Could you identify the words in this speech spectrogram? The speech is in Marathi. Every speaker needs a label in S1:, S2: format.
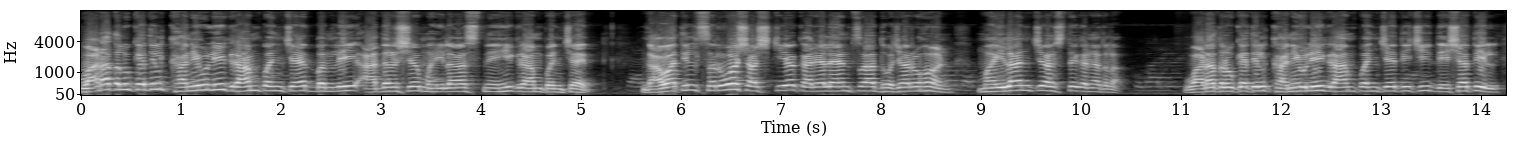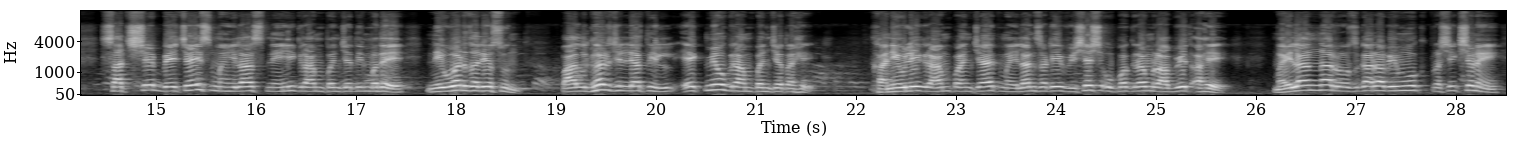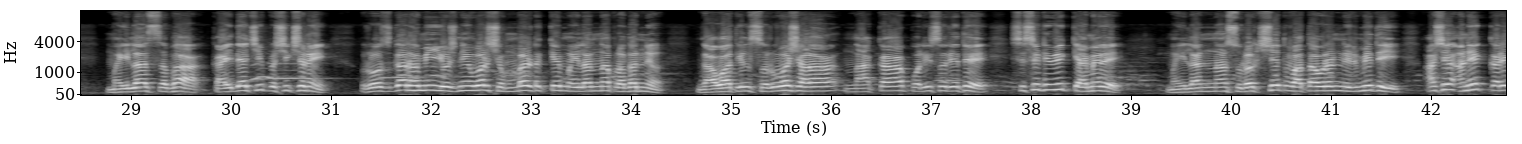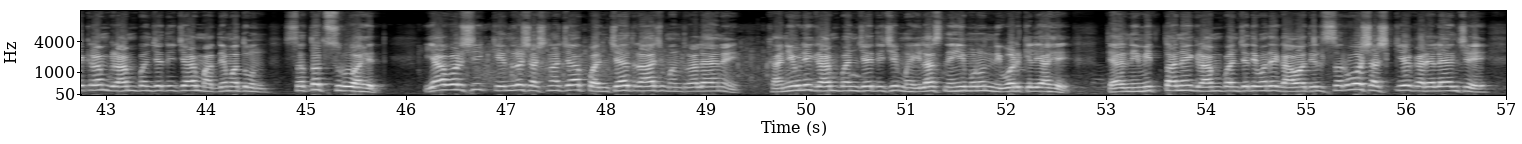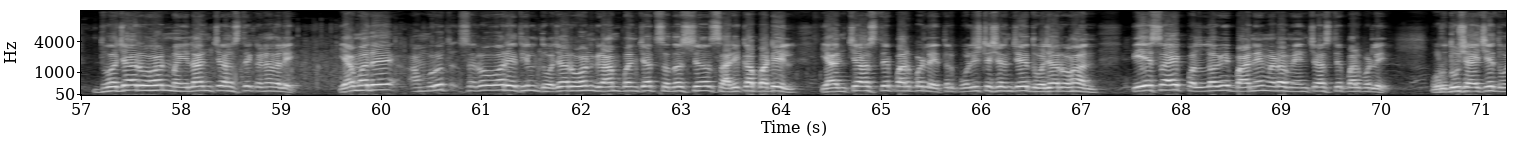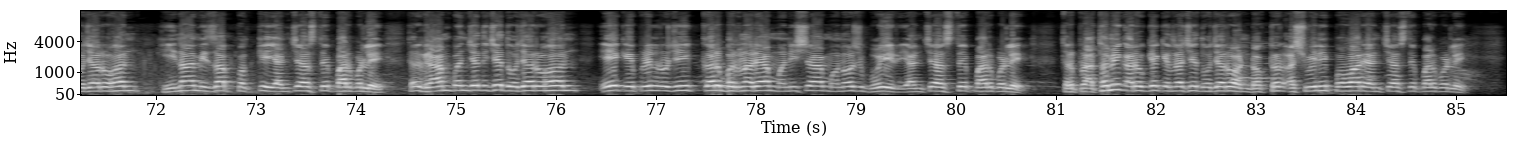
S1: वाडा तालुक्यातील खानिवली ग्रामपंचायत बनली आदर्श महिला स्नेही ग्रामपंचायत. गावातील सर्व शासकीय कार्यालयांचा ध्वजारोहण महिलांच्या हस्ते करण्यात आला. वाडा तालुक्यातील खानिवली ग्रामपंचायतीची देशातील सातशे बेचाळीस महिला स्नेही ग्रामपंचायतींमध्ये निवड झाली असून पालघर जिल्ह्यातील एकमेव ग्रामपंचायत आहे. खानिवली ग्रामपंचायत महिलांसाठी विशेष उपक्रम राबवित आहे. महिलांना रोजगाराभिमुख प्रशिक्षणे महिला सभा कायद्याची प्रशिक्षणे रोजगार हमी योजनेवर शंभर टक्के महिलांना प्राधान्य. गावातील सर्व शाळा नाका परिसर येथे सी सी टी व्ही कॅमेरे. महिलांना सुरक्षित वातावरण निर्मिती असे अनेक कार्यक्रम ग्रामपंचायतीच्या माध्यमातून सतत सुरू आहेत. यावर्षी केंद्र शासनाच्या पंचायत राज मंत्रालयाने खानिवली ग्रामपंचायतीची महिला स्नेही म्हणून निवड केली आहे. त्या निमित्ताने ग्रामपंचायतीमध्ये गावातील सर्व शासकीय कार्यालयांचे ध्वजारोहण महिलांच्या हस्ते करण्यात आले. यामध्ये अमृत सरोवर येथील ध्वजारोहण ग्रामपंचायत सदस्य सारिका पाटील यांच्या हस्ते पार पडले. तर पोलीस स्टेशनचे ध्वजारोहण पी एस आय पल्लवी बाने मॅडम यांच्या हस्ते पार पडले. उर्दू शाळेचे ध्वजारोहण हिना मिजाब पक्की यांच्या हस्ते पार पडले. तर ग्रामपंचायतीचे ध्वजारोहण एक एप्रिल रोजी कर भरणाऱ्या मनीषा मनोज भोईर यांच्या हस्ते पार पडले. तर प्राथमिक आरोग्य केंद्राचे ध्वजारोहण डॉक्टर अश्विनी पवार यांच्या हस्ते पार पडले.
